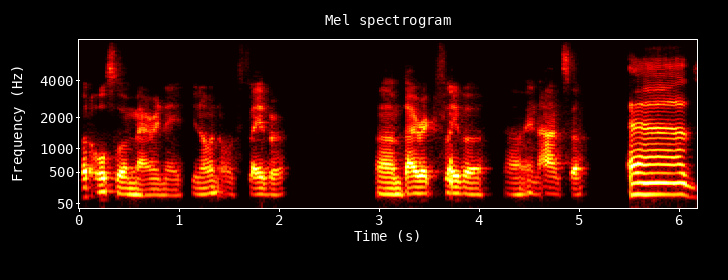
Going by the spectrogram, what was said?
but also a marinade, you know, and a flavor um, direct flavor uh, enhancer. And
